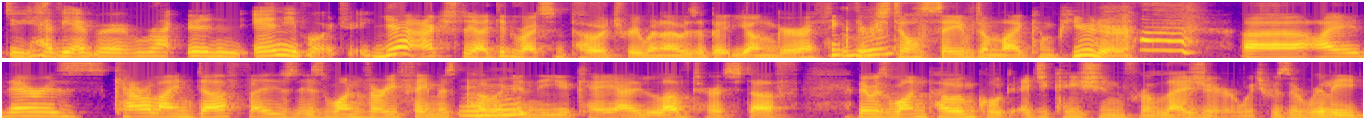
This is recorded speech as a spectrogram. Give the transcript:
do you have you ever written any poetry? Yeah, actually, I did write some poetry when I was a bit younger. I think they're still saved on my computer. Uh, I there is Carol Ann Duffy is, is one very famous poet in the UK. I loved her stuff. There was one poem called Education for Leisure, which was a really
